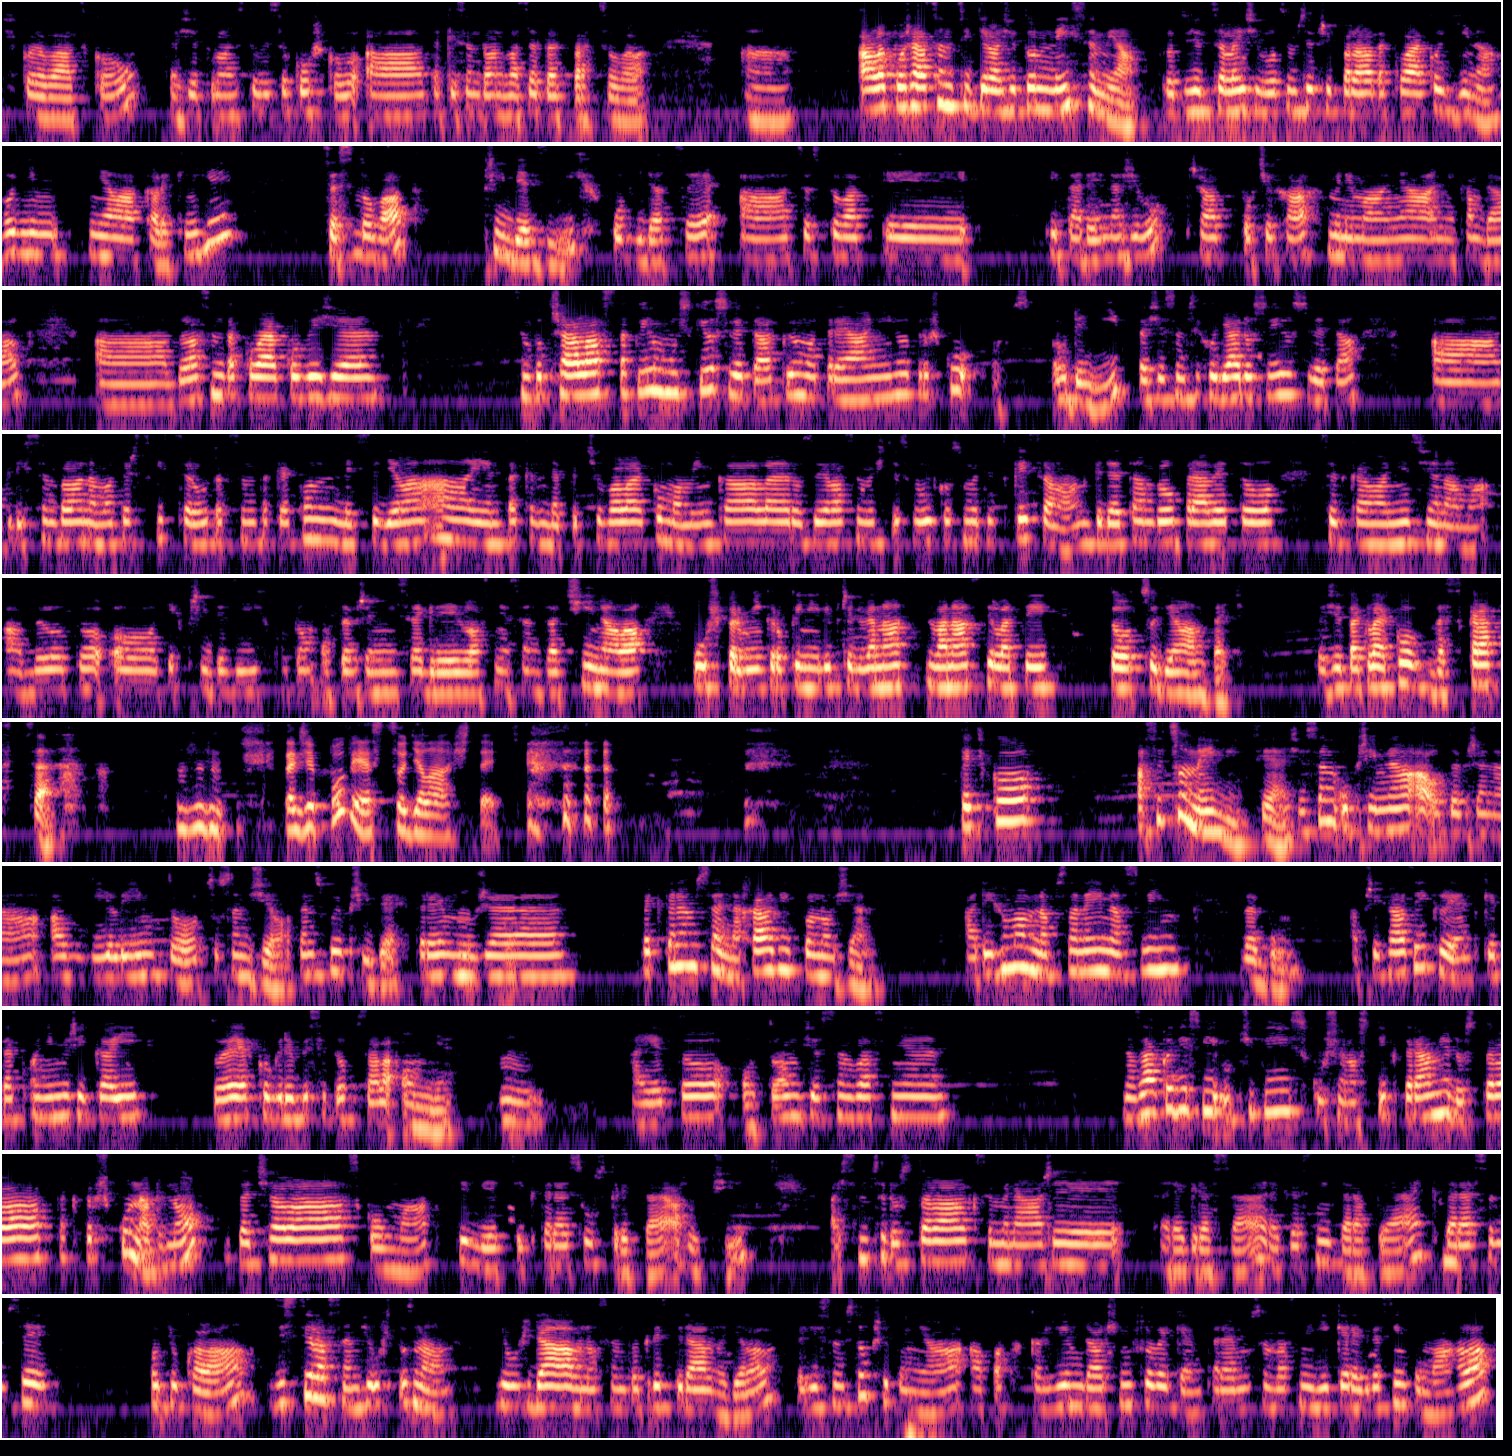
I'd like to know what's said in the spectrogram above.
škodováckou, takže tuhle tu vysokou školu a taky jsem tam 20 let pracovala. A ale pořád jsem cítila, že to nejsem já, protože celý život jsem si připadala taková jako jiná. Hodně mě lákaly knihy, cestovat v příbězích, povídat si a cestovat i, i tady naživu, třeba po Čechách minimálně a někam dál. A byla jsem taková, jakoby, že jsem potřebovala z takového mužského světa, takového materiálního trošku odejít, takže jsem si chodila do svého světa a když jsem byla na mateřský s dcerou, tak jsem tak jako neseděla a jen tak nepečovala jako maminka, ale rozjela jsem ještě svůj kosmetický salon, kde tam bylo právě to setkávání s ženama a bylo to o těch příbězích, o tom otevření se, kdy vlastně jsem začínala už první kroky někdy před 12, 12 lety to, co dělám teď. Takže takhle jako ve zkratce. Takže pověz, co děláš teď. Teďko asi co nejvíc je, že jsem upřímná a otevřená a sdílím to, co jsem žila, ten svůj příběh, který hmm. může, ve kterém se nachází plno žen. A když ho mám napsaný na svým webu a přicházejí klientky, tak oni mi říkají, to je jako kdyby si to psala o mně. Mm. A je to o tom, že jsem vlastně na základě své určité zkušenosti, která mě dostala tak trošku na dno, začala zkoumat ty věci, které jsou skryté a hlubší. Až jsem se dostala k semináři regrese, regresní terapie, které jsem si oťukala, zjistila jsem, že už to znám, že už dávno jsem to kdysi dávno dělala, takže jsem si to připomněla a pak každým dalším člověkem, kterému jsem vlastně díky regresím pomáhala,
